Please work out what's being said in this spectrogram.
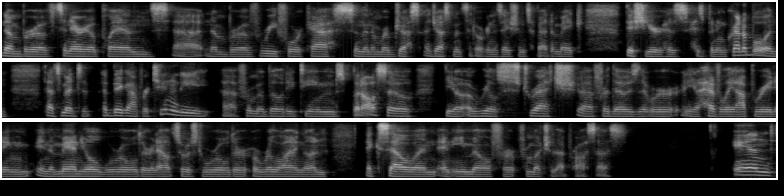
number of scenario plans, uh, number of reforecasts, and the number of just adjustments that organizations have had to make this year has has been incredible, and that's meant a, a big opportunity uh, for mobility teams, but also you know a real stretch uh, for those that were you know heavily operating in a manual world or an outsourced world or, or relying on Excel and, and email for for much of that process. And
